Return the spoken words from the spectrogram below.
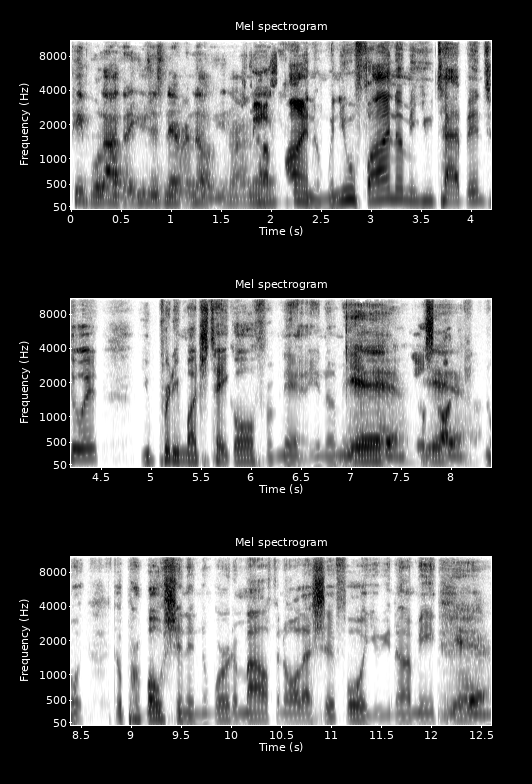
people out there. You just never know. You know what I mean? Find them. When you find them and you tap into it, you pretty much take off from there. You know what I mean? Yeah. You'll start yeah. The, the promotion and the word of mouth and all that shit for you. You know what I mean? Yeah.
